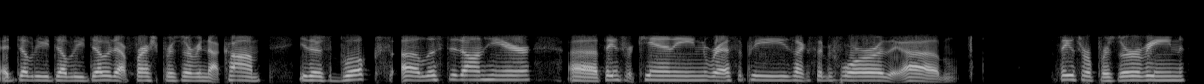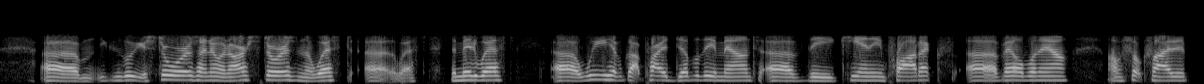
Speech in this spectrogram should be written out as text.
at www.freshpreserving.com, there's books uh, listed on here, uh, things for canning, recipes, like I said before, the, um, things for preserving. Um, you can go to your stores. I know in our stores in the west, uh, the west, the Midwest, uh, we have got probably double the amount of the canning products uh, available now. I'm so excited.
